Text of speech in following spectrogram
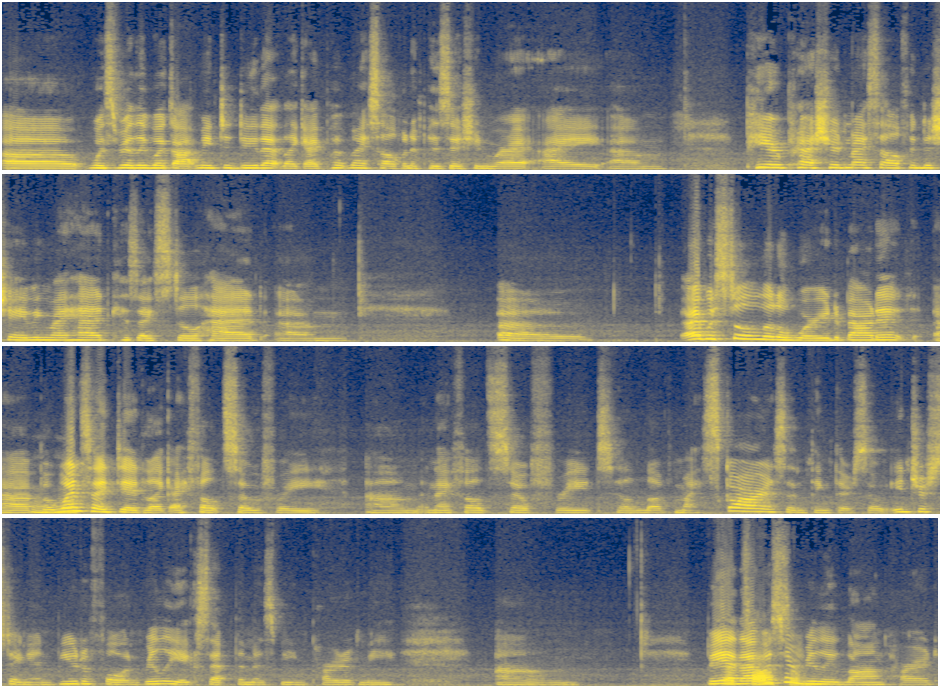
uh, was really what got me to do that. Like, I put myself in a position where I, I um, peer pressured myself into shaving my head because I still had. Um, uh, I was still a little worried about it, uh, but mm-hmm. once I did, like I felt so free, um, and I felt so free to love my scars and think they're so interesting and beautiful, and really accept them as being part of me. Um, but yeah, That's that awesome. was a really long, hard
